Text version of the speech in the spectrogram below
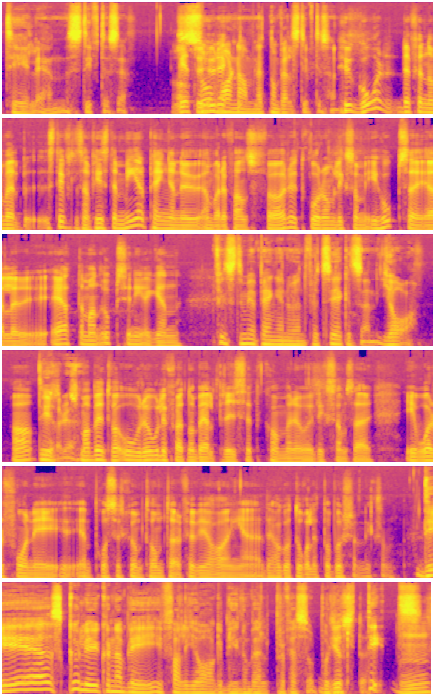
till en stiftelse. Vet du som hur det- har namnet Nobelstiftelsen. Hur går det för Nobelstiftelsen? Finns det mer pengar nu än vad det fanns förut? Går de liksom ihop sig eller äter man upp sin egen? Finns det mer pengar nu än för ett sekel sedan? Ja. Ja, Det gör det. Så man behöver inte vara orolig för att Nobelpriset kommer och liksom så här, i år får ni en påse skumtomtar för vi har inga, det har gått dåligt på börsen. Liksom. Det skulle ju kunna bli ifall jag blir Nobelprofessor på Just det. riktigt. Mm,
